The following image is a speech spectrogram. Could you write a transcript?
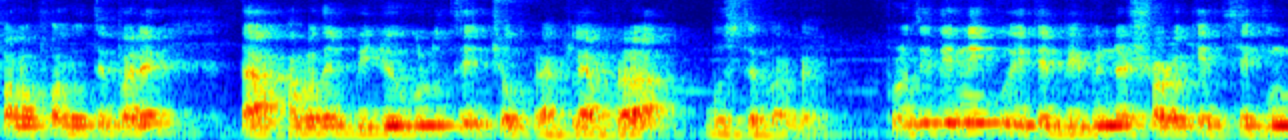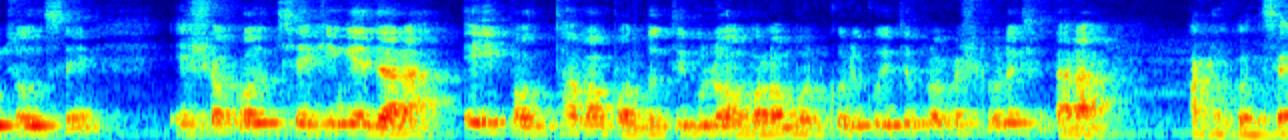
ফলাফল হতে পারে, তা আমাদের ভিডিওগুলোতে চোখ রাখলে আপনারা বুঝতে পারবেন। প্রতিদিনই কুয়েতের বিভিন্ন সড়কে চেকিং চলছে। এ সকল চেকিংয়ে যারা এই পন্থা বা পদ্ধতিগুলো অবলম্বন করে কুয়েতে প্রবেশ করেছে, তারা আটক হচ্ছে।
